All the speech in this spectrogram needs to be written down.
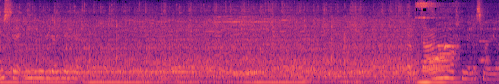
Müsste ja irgendwo wieder hierher. Und dann machen wir das mal wieder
